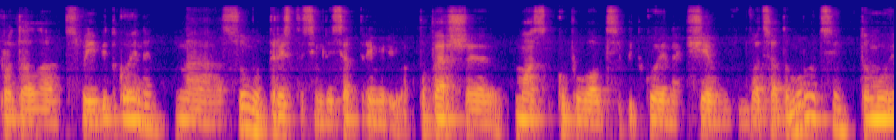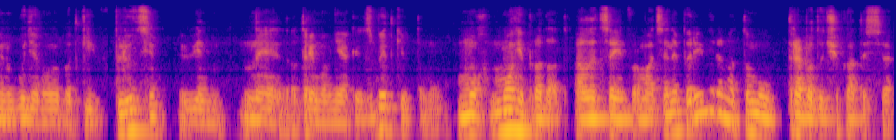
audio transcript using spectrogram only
продала свої біткоїни на суму 373 мільйони. По-перше, Маск купував ці біткоїни ще в 2020 році, тому він в будь-якому випадку в плюсі. Він не отримав ніяких збитків, тому мог, мог і продати. Але ця інформація не перевірена, тому треба дочекатися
